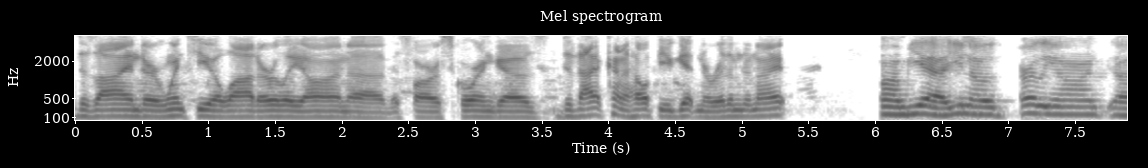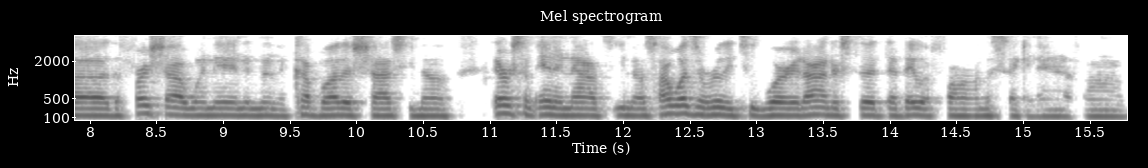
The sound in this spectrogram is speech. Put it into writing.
designed or went to you a lot early on uh, as far as scoring goes. Did that kind of help you get in a rhythm tonight? Um, yeah, you know, early on, uh, the first shot went in, and then a couple other shots. You know, there were some in and outs. You know, so I wasn't really too worried. I understood that they would fall in the second half. Um,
